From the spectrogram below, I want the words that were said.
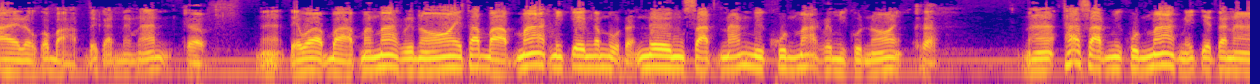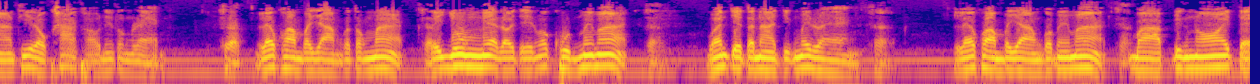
ายเราก็บาปด้วยกันดังนั้นครับ นะแต่ว่าบาปมันมากหรือน้อย ถ้าบาปมากในเกณฑ์กำหนดอะหนึ่งสัตว์นั้นมีคุณมากหรือมีคุณน้อย ครับ นะฮะถ้าสัตว์มีคุณมากในเจตนาที่เราฆ่าเขาเนี่ยต้องแรงครับ แล้วความพยายามก็ต้องมากครับแต่ยุงเนี่ยเราจะเห็นว่าคุณไม่มากครับวันเจตนาจึงไม่แรงครับแล้วความพยายามก็ไม่มากครับบาปจึงน้อย แต่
